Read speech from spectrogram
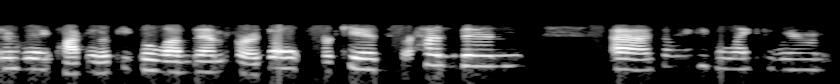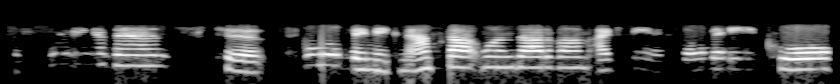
they're very popular. People love them for adults, for kids, for husbands. Uh, so many people like to wear them to sporting events, to schools. They make mascot ones out of them. I've seen so many cool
